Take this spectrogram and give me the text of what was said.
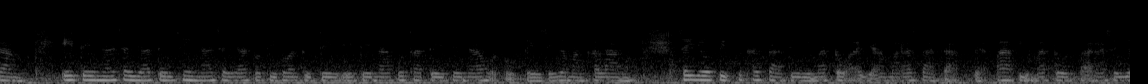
กังเอเตนะชยเตเชนะชยสติภวันตุเตเอเตนะพุทธเตเชนะโหตุเตชยมังคลังชยโยปิพุทธสาสิริมัตโตอายังมารสาจักแปะป้าปิมัตโตปาราชโย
